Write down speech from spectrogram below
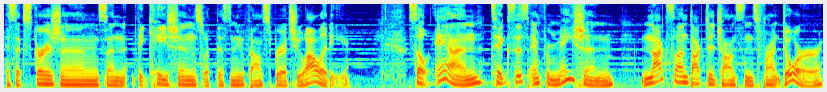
his excursions and vacations with this newfound spirituality. So Anne takes this information, knocks on Dr. Johnson's front door,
